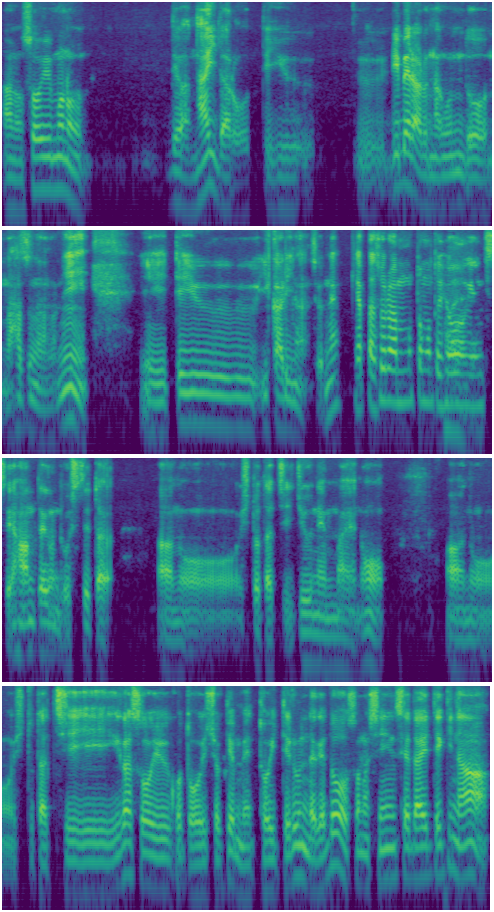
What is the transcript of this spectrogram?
あの、そういうものではないだろうっていう、リベラルな運動なはずなのに、えーっていう怒りなんですよね。やっぱりそれはもともと表現規制反対運動をしてた、あの、人たち、10年前の、あの、人たちがそういうことを一生懸命説いてるんだけど、その新世代的な、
